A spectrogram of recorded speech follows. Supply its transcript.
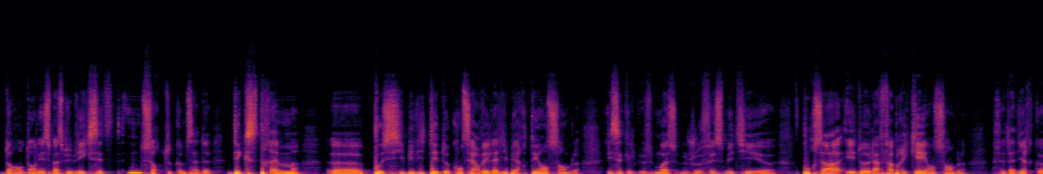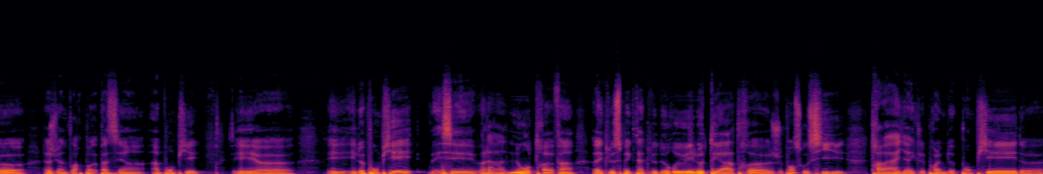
dans, l'espace public. C'est une sorte comme ça d'extrême euh, possibilité de conserver la liberté ensemble. Et moi, je fais ce métier euh, pour ça et de la fabriquer ensemble. C'est-à-dire que là, je viens de voir passer un, pompier et, euh, et, le pompier, c'est voilà, nous, on enfin, avec le spectacle de rue et le théâtre, euh, je pense aussi, travaille avec les problèmes de pompiers. Euh,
